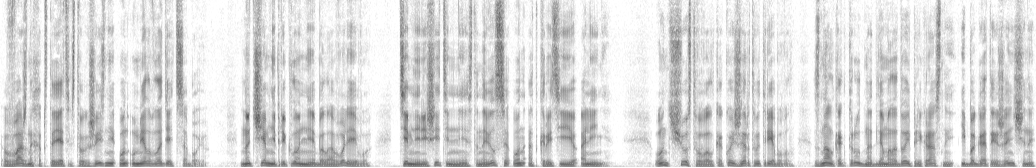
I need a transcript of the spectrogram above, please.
В важных обстоятельствах жизни он умел владеть собою. Но чем непреклоннее была воля его — тем нерешительнее становился он открыть ее Алине. Он чувствовал, какой жертвы требовал, знал, как трудно для молодой, прекрасной и богатой женщины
